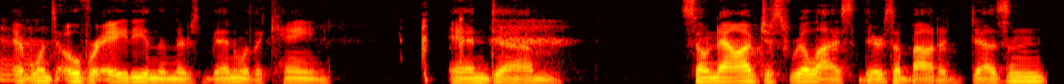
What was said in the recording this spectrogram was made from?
Yeah. everyone's over 80, and then there's Ben with a cane. And um, so now I've just realized there's about a dozen.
